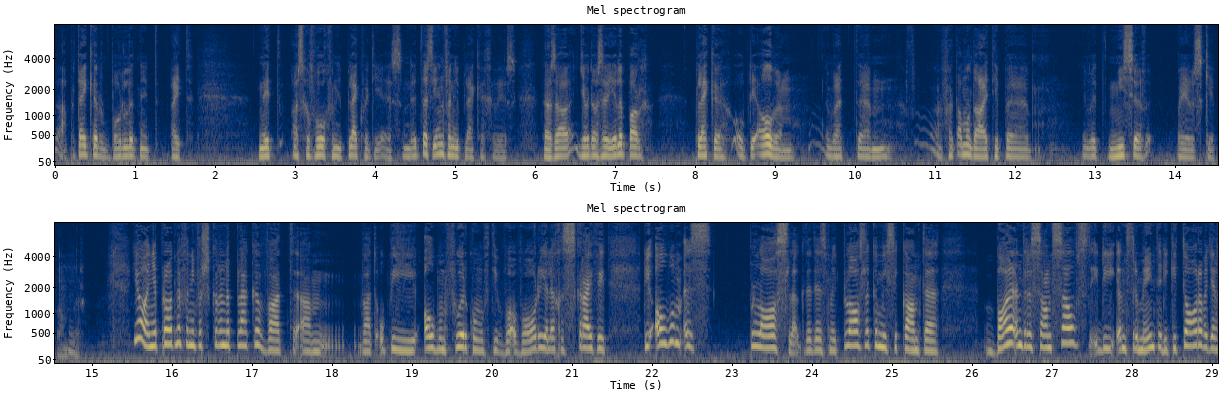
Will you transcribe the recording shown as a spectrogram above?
ja, partykeer borrel dit net uit net as gevolg van die plek wat jy is. En dit was een van die plekke gewees. Daar's daar jy weet daar's 'n hele paar plekke op die album wat ehm um, wat almal daai tipe jy weet misse by jou skep amper. Ja, en jy praat nou van die verskillende plekke wat ehm um, wat op die album voorkom of die waar jy gele geskryf het. Die album is plaaslik. Dit is met plaaslike musikante baie interessant selfs die, die instrumente, die gitare wat jy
